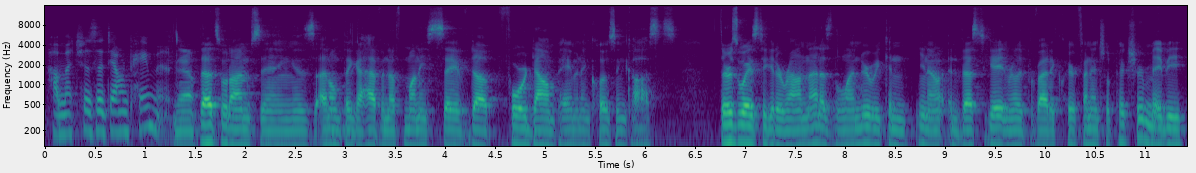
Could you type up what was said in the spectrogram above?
How much is a down payment? Yeah. That's what I'm seeing is I don't think I have enough money saved up for down payment and closing costs. There's ways to get around that as the lender. We can, you know, investigate and really provide a clear financial picture. Maybe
